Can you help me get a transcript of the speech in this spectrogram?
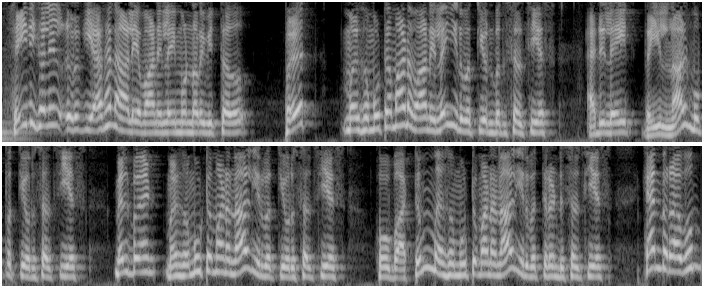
செய்திகளில் இறுதியாக நாளைய வானிலை முன்னறிவித்தல் பெர்த் மிகமூட்டமான வானிலை இருபத்தி ஒன்பது செல்சியஸ். அடிலைட் வெயில் நாள் முப்பத்தி ஒரு செல்சியஸ். மெல்பர்ன் மிகமூட்டமான நாள் இருபத்தி ஒரு செல்சியஸ். ஹோபாட்டும் மிகமூட்டமான நாள் இருபத்தி ரெண்டு செல்சியஸ். கேன்பராவும்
